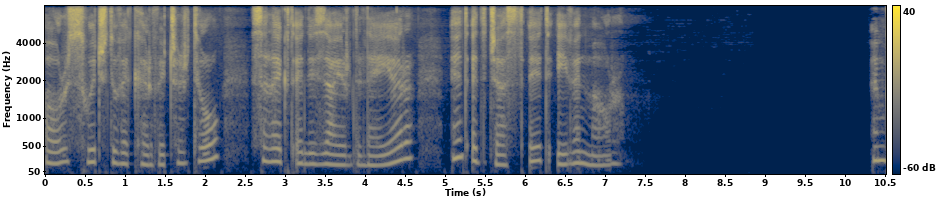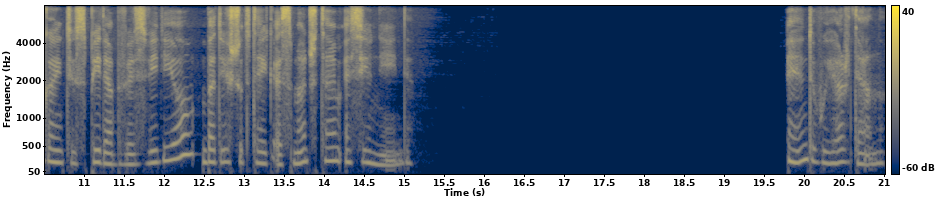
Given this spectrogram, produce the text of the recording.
or switch to the curvature tool, select a desired layer and adjust it even more. I'm going to speed up this video, but you should take as much time as you need. And we are done.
